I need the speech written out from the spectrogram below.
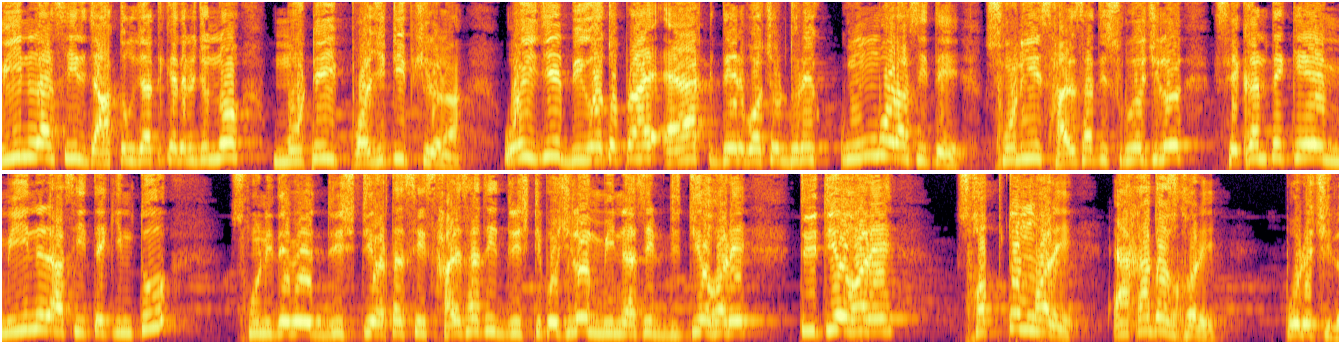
মীন রাশির জাতক জাতিকাদের জন্য মোটেই পজিটিভ ছিল না। ওই যে বিগত প্রায় এক দেড় বছর ধরে কুম্ভ রাশিতে শনি সাড়ে সাথে শুরু হয়েছিল, সেখান থেকে মীন রাশিতে কিন্তু শনিদেবের দৃষ্টি অর্থাৎ সেই সাড়ে সাতির দৃষ্টি পড়েছিল মীন রাশির দ্বিতীয় ঘরে, তৃতীয় ঘরে, সপ্তম ঘরে, একাদশ ঘরে পড়েছিল।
